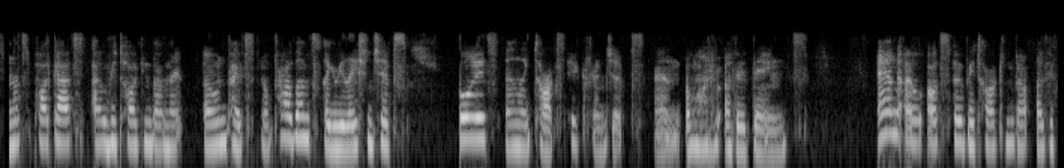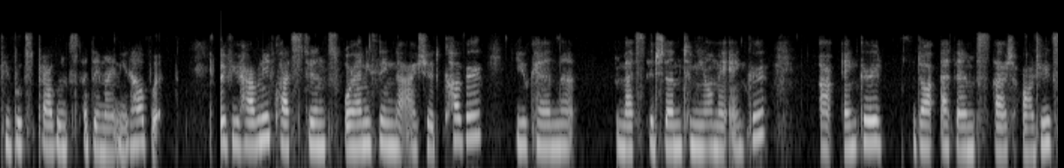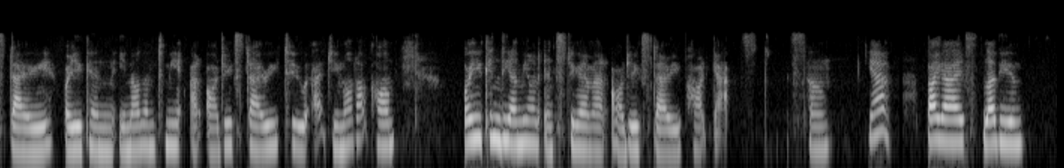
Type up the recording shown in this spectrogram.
In this podcast, I will be talking about my own personal problems like relationships, boys, and like toxic friendships and a lot of other things. And I will also be talking about other people's problems that they might need help with. If you have any questions or anything that I should cover, you can message them to me on my anchor at anchor.fm slash Audrey's Diary, or you can email them to me at Audrey's Diary2 at gmail.com or you can DM me on Instagram at Audrey's Diary Podcast. So, yeah. Bye, guys. Love you.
